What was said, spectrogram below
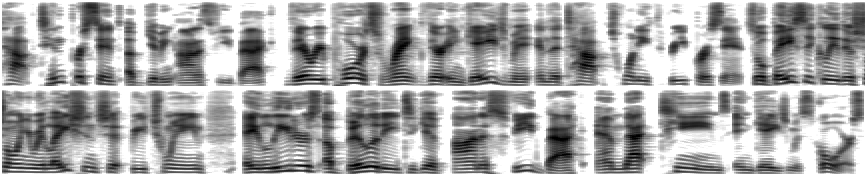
top 10% of giving honest feedback. Their reports rank their engagement in the top 23%. So basically, they're showing a relationship between a leader's ability to give honest feedback and that team's engagement scores.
